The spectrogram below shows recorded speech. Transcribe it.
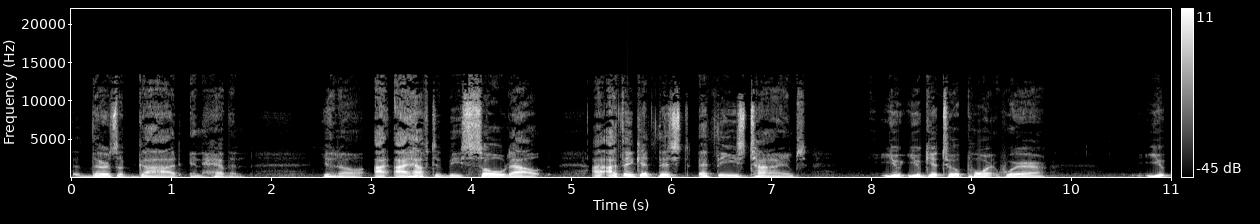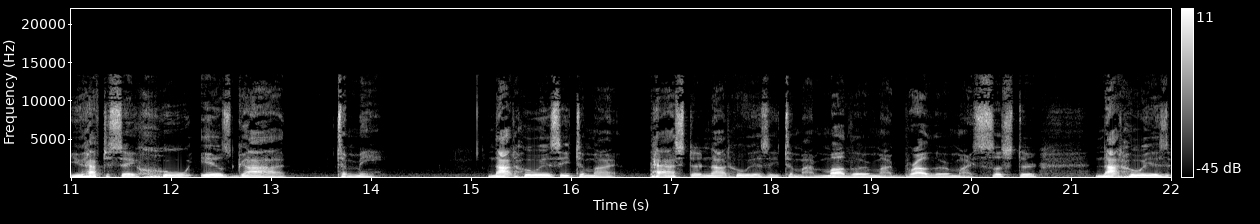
there's a God in heaven. You know, I, I have to be sold out. I, I think at this at these times, you you get to a point where you you have to say, who is God to me? Not who is he to my pastor, not who is he to my mother, my brother, my sister, not who is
